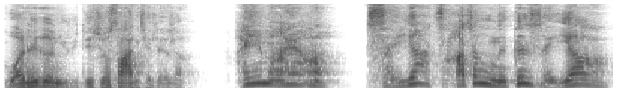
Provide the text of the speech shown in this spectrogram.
我那个女的就站起来了。哎呀妈呀，谁呀？咋整的？跟谁呀？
